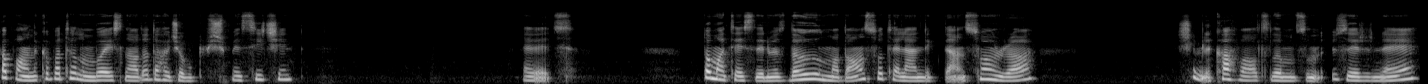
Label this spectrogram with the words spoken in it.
Kapağını kapatalım bu esnada daha çabuk pişmesi için. Evet. Domateslerimiz dağılmadan sotelendikten sonra şimdi kahvaltılığımızın üzerine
